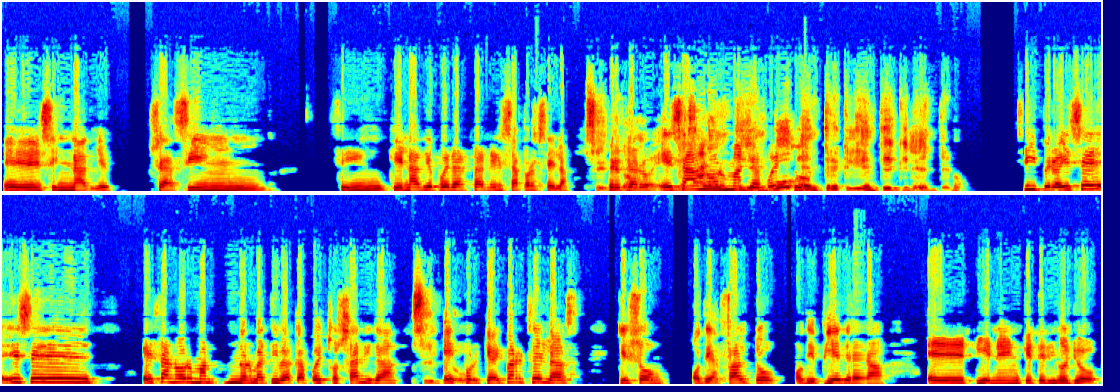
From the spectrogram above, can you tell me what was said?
eh, sin nadie, o sea, sin, sin que nadie pueda estar en esa parcela. pero claro, esa norma que ha puesto... Entre cliente y cliente, ¿no? Sí, pero ese, ese, esa norma normativa que ha puesto Sanidad es porque hay parcelas que son o de asfalto o de piedra, eh, tienen, ¿qué te digo yo?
